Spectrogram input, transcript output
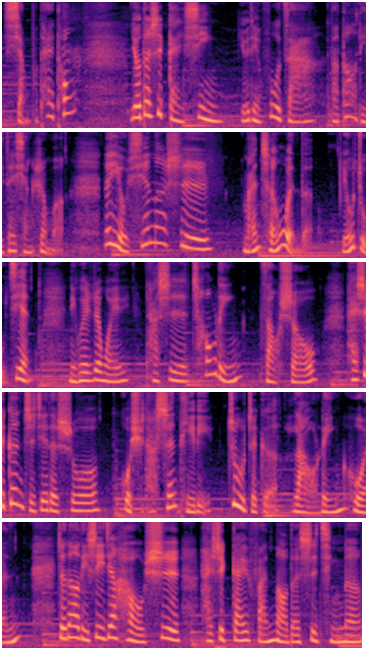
想不太通，有的是感性，有点复杂，他到底在想什么？那有些呢是蛮沉稳的。有主见，你会认为他是超龄早熟，还是更直接的说，或许他身体里住着个老灵魂？这到底是一件好事，还是该烦恼的事情呢？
